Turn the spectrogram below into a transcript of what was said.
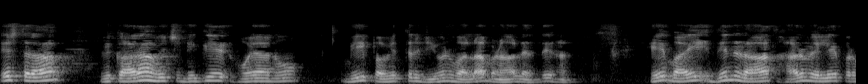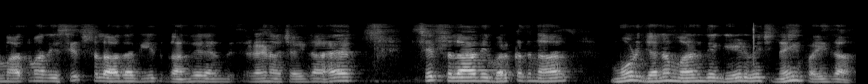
ਇਸ ਤਰ੍ਹਾਂ ਵਿਕਾਰਾਂ ਵਿੱਚ ਡਿੱਗੇ ਹੋਇਆਂ ਨੂੰ ਵੀ ਪਵਿੱਤਰ ਜੀਵਨ ਵਾਲਾ ਬਣਾ ਲੈਂਦੇ ਹਨ। हे ਭਾਈ, ਦਿਨ ਰਾਤ ਹਰ ਵੇਲੇ ਪਰਮਾਤਮਾ ਦੀ ਸਿਫਤ ਸਲਾਹ ਦਾ ਗੀਤ ਗਾਉਂਦੇ ਰਹਿਣਾ ਚਾਹੀਦਾ ਹੈ। ਸਿਫਤ ਸਲਾਹ ਦੀ ਬਰਕਤ ਨਾਲ ਮੁੜ ਜਨਮ ਮਰਨ ਦੇ ਗੇੜ ਵਿੱਚ ਨਹੀਂ ਪਈਦਾ।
